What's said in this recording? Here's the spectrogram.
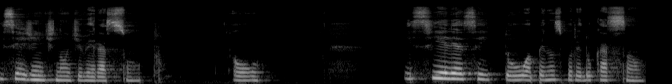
e se a gente não tiver assunto? Ou e se ele aceitou apenas por educação?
